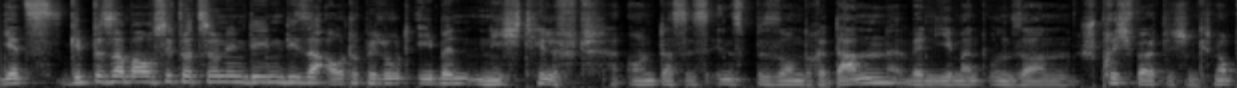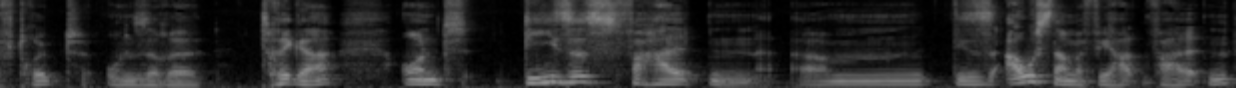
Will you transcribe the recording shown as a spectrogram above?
Jetzt gibt es aber auch Situationen, in denen dieser Autopilot eben nicht hilft. Und das ist insbesondere dann, wenn jemand unseren sprichwörtlichen Knopf drückt, unsere Trigger. Und dieses Verhalten, ähm, dieses Ausnahmeverhalten,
